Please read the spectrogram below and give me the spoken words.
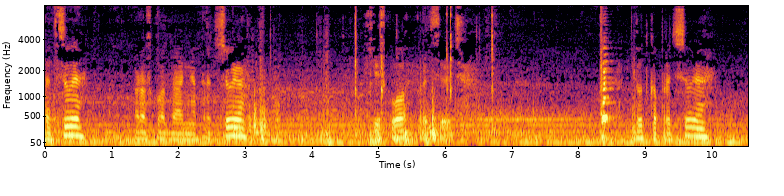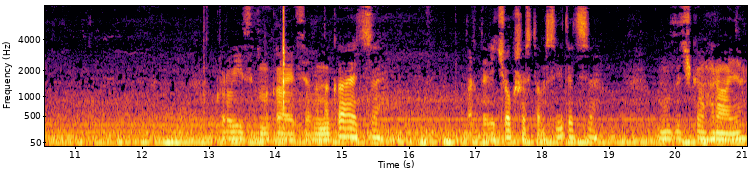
працює, розкладання працює, всі скло працюють. Дудка працює. Круїз вмикається, вимикається. Бортовичок, щось там світиться. Музичка грає.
